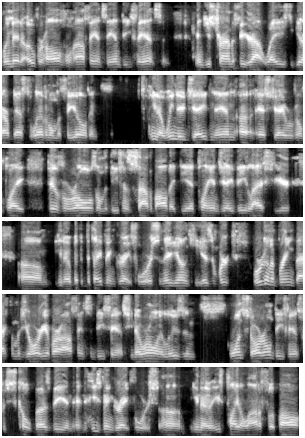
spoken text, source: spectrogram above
we made an overhaul on offense and defense, and and just trying to figure out ways to get our best eleven on the field, and you know, we knew Jaden and uh, SJ were going to play pivotal roles on the defensive side of the ball. They did playing JV last year, um, you know, but but they've been great for us, and they're young kids, and we're we're going to bring back the majority of our offense and defense. You know, we're only losing one starter on defense, which is Colt Busby, and, and he's been great for us. Um, you know, he's played a lot of football.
